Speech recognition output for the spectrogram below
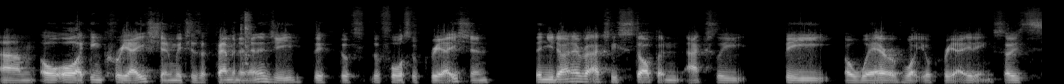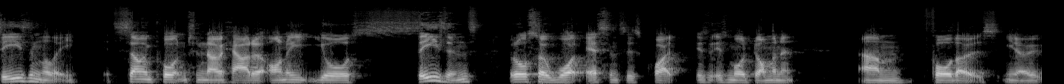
um, or, or, like in creation, which is a feminine energy, the, the, the force of creation, then you don't ever actually stop and actually be aware of what you're creating. So seasonally, it's so important to know how to honor your seasons, but also what essence is quite is, is more dominant. Um, for those. You know,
